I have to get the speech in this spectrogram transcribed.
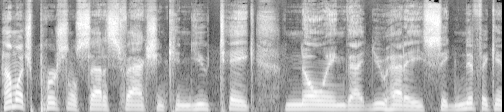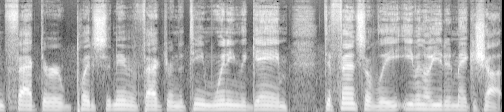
How much personal satisfaction can you take knowing that you had a significant factor, played a significant factor in the team winning the game defensively, even though you didn't make a shot?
